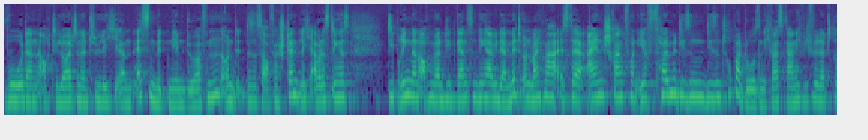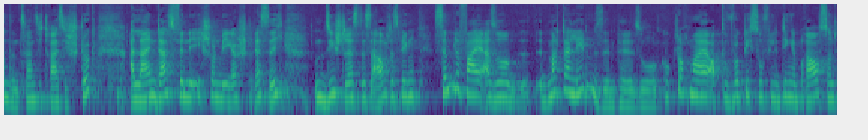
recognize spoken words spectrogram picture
wo dann auch die Leute natürlich ähm, Essen mitnehmen dürfen und das ist auch verständlich, aber das Ding ist, die bringen dann auch immer die ganzen Dinger wieder mit und manchmal ist der ein Schrank von ihr voll mit diesen, diesen Tupperdosen. Ich weiß gar nicht, wie viel da drin sind. 20, 30 Stück. Allein das finde ich schon mega stressig und sie stresst es auch. Deswegen simplify, also mach dein Leben simpel so. Guck doch mal, ob du wirklich so viele Dinge brauchst und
